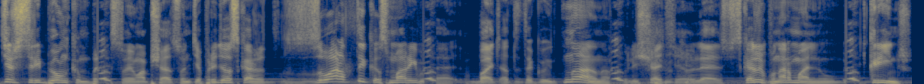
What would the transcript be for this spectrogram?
те же с ребенком, блядь, своим общаться, он тебе придет, скажет, завартыка, смотри, блядь, бать, а ты такой, на, нахуй, лещать тебя, блядь, скажи по-нормальному, блядь, кринж.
